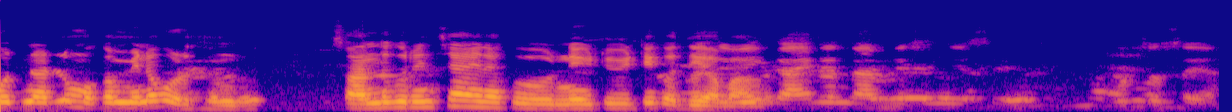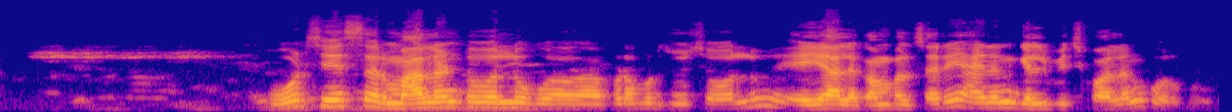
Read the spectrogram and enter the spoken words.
కొట్టినట్లు ముఖం మీద కొడుతుండు. సో అందు గురించి ఆయనకు నెగిటివిటీ కొద్దిగా బాగా. ఓట్స్ చేస్తారు. మాలాంటి వాళ్ళు అప్పుడప్పుడు చూసే వాళ్ళు వేయాలి కంపల్సరీ. ఆయనను గెలిపించుకోవాలని కోరుకుంటున్నారు.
